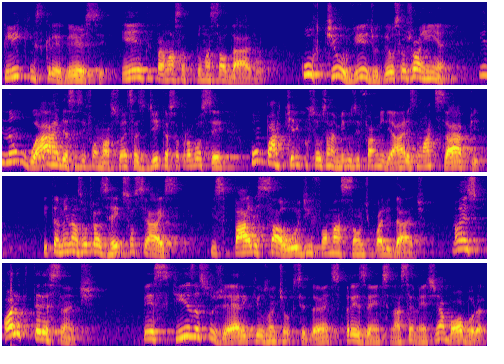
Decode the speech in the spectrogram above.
Clique em inscrever-se, entre para a nossa turma saudável. Curtiu o vídeo? Dê o seu joinha. E não guarde essas informações, essas dicas só para você. Compartilhe com seus amigos e familiares no WhatsApp e também nas outras redes sociais. Espalhe saúde e informação de qualidade. Mas olha que interessante. Pesquisa sugere que os antioxidantes presentes nas sementes de abóbora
